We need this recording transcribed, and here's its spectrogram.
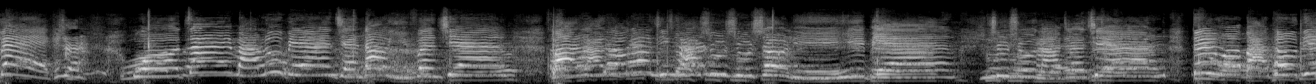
备，开始。我在马路边捡到一分钱，把它交给警察叔叔手里边。叔叔拿着钱对我把头点，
